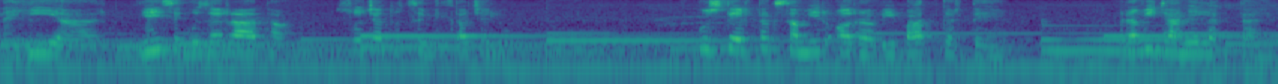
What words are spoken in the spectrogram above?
नहीं यार, यहीं से गुजर रहा था। सोचा तुझसे मिलता चलो। कुछ देर तक समीर और रवि बात करते हैं। रवि जाने लगता है।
